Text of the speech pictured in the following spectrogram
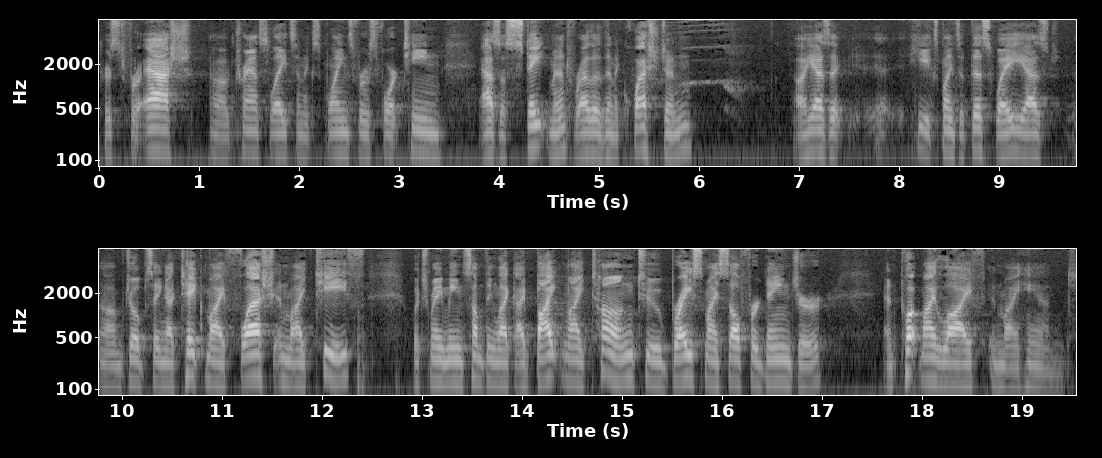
Christopher Ash uh, translates and explains verse 14 as a statement rather than a question. Uh, he has a, he explains it this way. He has um, Job saying, "I take my flesh in my teeth," which may mean something like, "I bite my tongue to brace myself for danger, and put my life in my hand."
